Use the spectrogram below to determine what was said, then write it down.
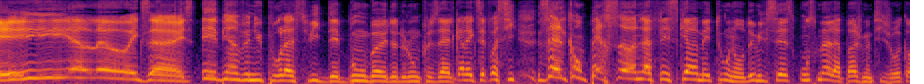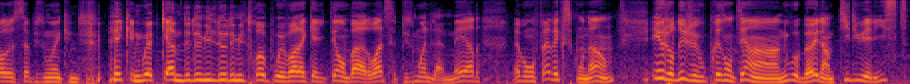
Hello Exiles Et bienvenue pour la suite des bons bugs de l'oncle Zelk. Avec cette fois-ci Zelk en personne, la facecam et tout. On est en 2016, on se met à la page Même si je recorde ça plus ou moins avec une, avec une webcam de 2002-2003 Vous pouvez voir la qualité en bas à droite, c'est plus ou moins de la merde. Mais bon on fait avec ce qu'on a hein. Et aujourd'hui je vais vous présenter un nouveau bug, un petit dueliste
